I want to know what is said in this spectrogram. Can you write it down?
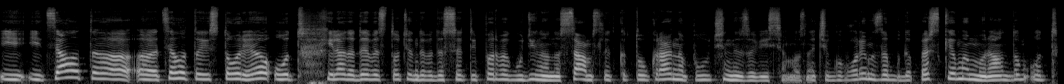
и, и цялата, цялата история от 1991 година насам, след като Украина получи независимост. Значи говорим за Будапештския меморандум от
